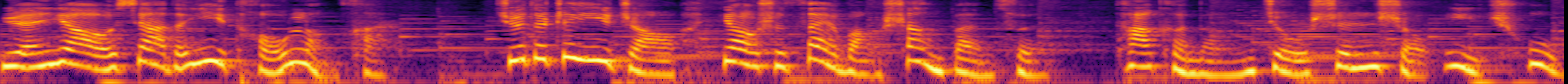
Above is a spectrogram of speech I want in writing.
袁耀吓得一头冷汗，觉得这一爪要是再往上半寸，他可能就身首异处了。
